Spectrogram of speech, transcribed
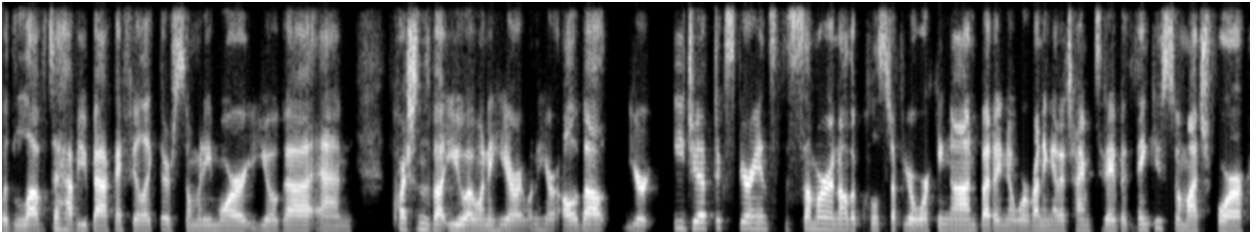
would love to have you back. I feel like there's so many more yoga and questions about you I want to hear. I want to hear all about your Egypt experience this summer and all the cool stuff you're working on. But I know we're running out of time today. But thank you so much for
